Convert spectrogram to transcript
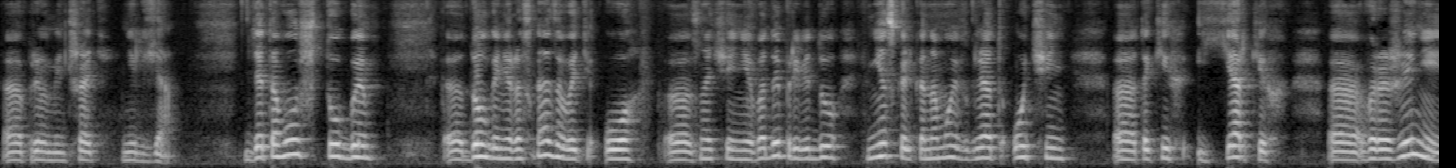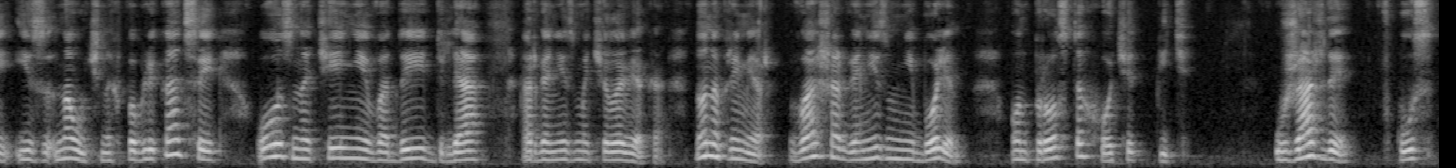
э, преуменьшать нельзя. Для того, чтобы э, долго не рассказывать о э, значении воды, приведу несколько, на мой взгляд, очень таких ярких выражений из научных публикаций о значении воды для организма человека. Ну, например, ваш организм не болен, он просто хочет пить. У жажды вкус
